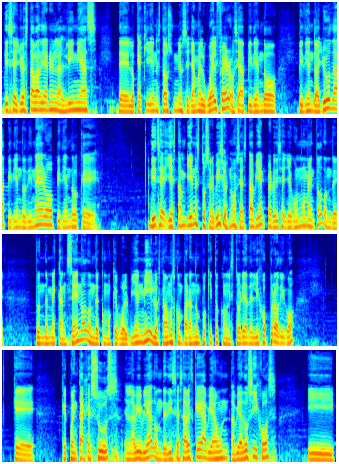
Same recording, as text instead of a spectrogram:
Dice, yo estaba a diario en las líneas de lo que aquí en Estados Unidos se llama el welfare, o sea, pidiendo, pidiendo ayuda, pidiendo dinero, pidiendo que... Dice, y están bien estos servicios, ¿no? O sea, está bien, pero dice, llegó un momento donde, donde me cansé, ¿no? Donde como que volví en mí y lo estábamos comparando un poquito con la historia del hijo pródigo que, que cuenta Jesús en la Biblia, donde dice, ¿sabes qué? Había, un, había dos hijos y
